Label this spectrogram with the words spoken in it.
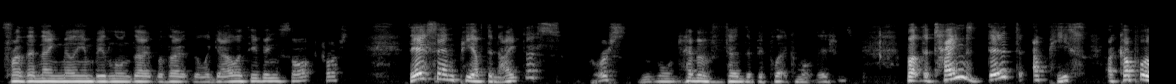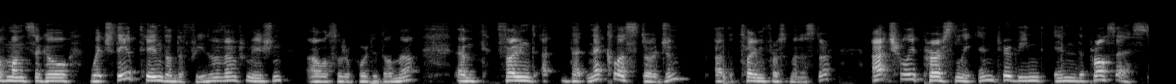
for the 9 million being loaned out without the legality being sought first. The SNP have denied this, of course, heaven forbid there be political motivations. But the Times did a piece a couple of months ago, which they obtained under freedom of information. I also reported on that. Um, found that Nicola Sturgeon, at the time First Minister, actually personally intervened in the process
